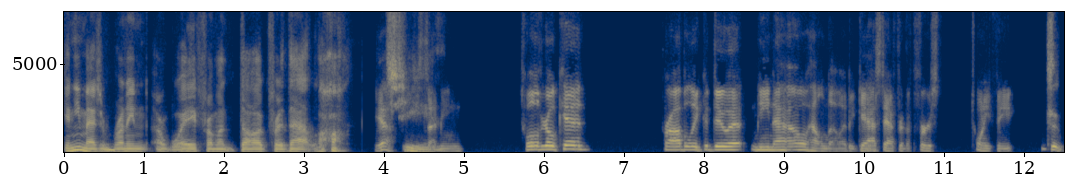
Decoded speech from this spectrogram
Can you imagine running away from a dog for that long? Yeah, he's- I mean, twelve year old kid probably could do it. Me now, hell no. I'd be gassed after the first twenty feet. To-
